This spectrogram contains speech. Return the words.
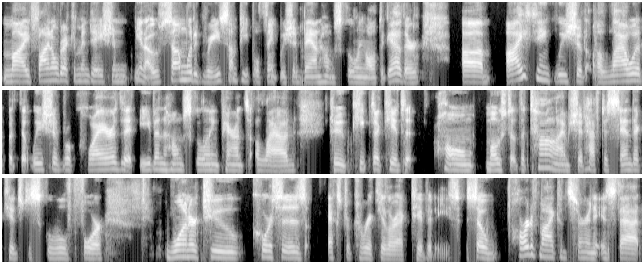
my final recommendation, you know, some would agree, some people think we should ban homeschooling altogether. Um, I think we should allow it, but that we should require that even homeschooling parents allowed to keep their kids at home most of the time should have to send their kids to school for one or two courses extracurricular activities. So part of my concern is that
